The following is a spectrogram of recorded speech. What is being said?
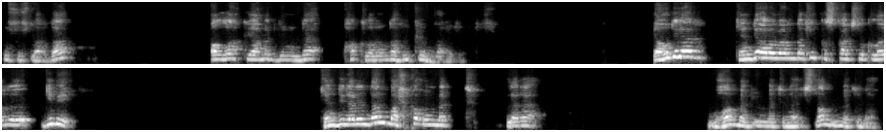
hususlarda Allah kıyamet gününde haklarında hüküm verecektir. Yahudiler kendi aralarındaki kıskançlıkları gibi kendilerinden başka ümmetlere Muhammed ümmetine, İslam ümmetine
